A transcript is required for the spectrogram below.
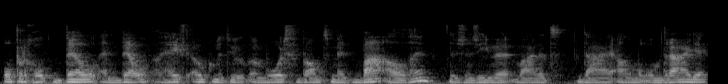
oppergod Bel. En Bel heeft ook natuurlijk een woordverband met Baal. Hè? Dus dan zien we waar het daar allemaal om draaide.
